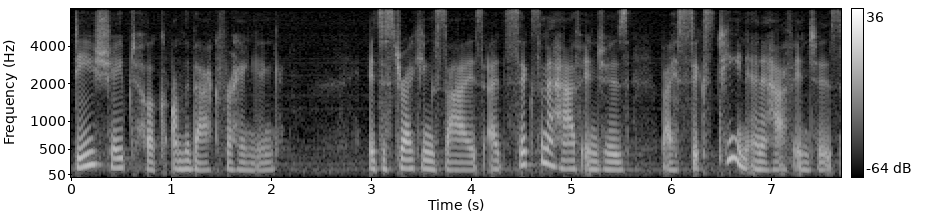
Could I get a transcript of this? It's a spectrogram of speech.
D-shaped hook on the back for hanging. It's a striking size at six and a half inches by 16 and a half inches.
